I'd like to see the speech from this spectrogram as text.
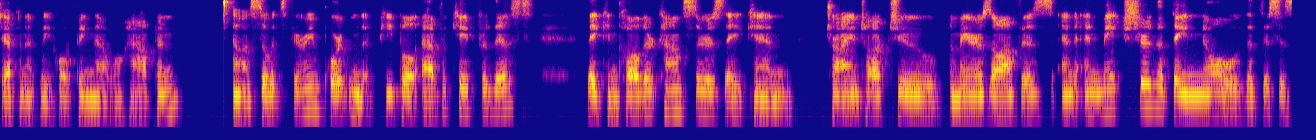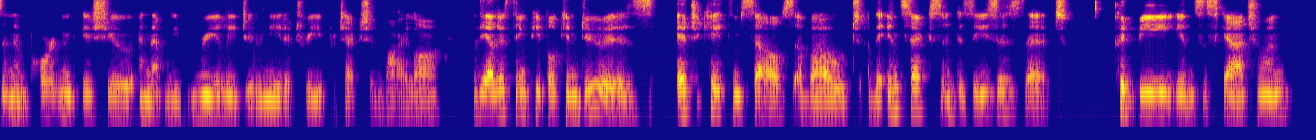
definitely hoping that will happen. Uh, so it's very important that people advocate for this. They can call their councillors, they can try and talk to the mayor's office and, and make sure that they know that this is an important issue and that we really do need a tree protection bylaw. The other thing people can do is educate themselves about the insects and diseases that could be in Saskatchewan.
